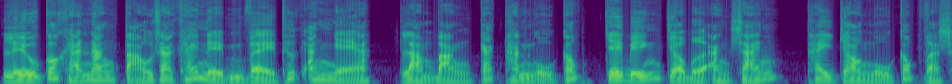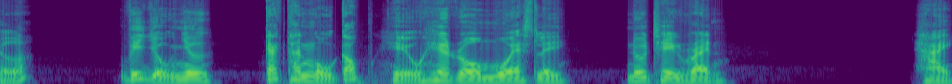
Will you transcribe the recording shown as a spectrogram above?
liệu có khả năng tạo ra khái niệm về thức ăn nhẹ làm bằng các thanh ngũ cốc chế biến cho bữa ăn sáng thay cho ngũ cốc và sữa? Ví dụ như các thanh ngũ cốc hiệu Hero Muesli, Nutri-Grain. 2.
